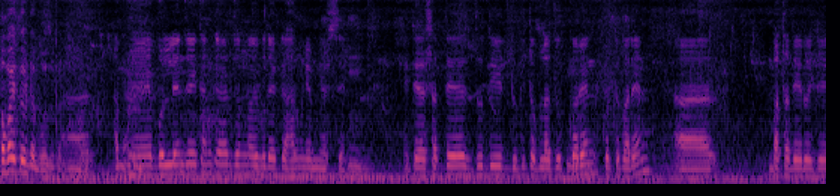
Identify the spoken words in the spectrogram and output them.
সবাই তো এটা বুঝবে আর আপনি বললেন যে এখানকার জন্য বোধহয় একটা হারমোনিয়াম নিয়ে আসছেন। হুম। এটার সাথে যদি ডুগি তবলা যোগ করেন করতে পারেন আর বাচ্চাদের ওই যে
